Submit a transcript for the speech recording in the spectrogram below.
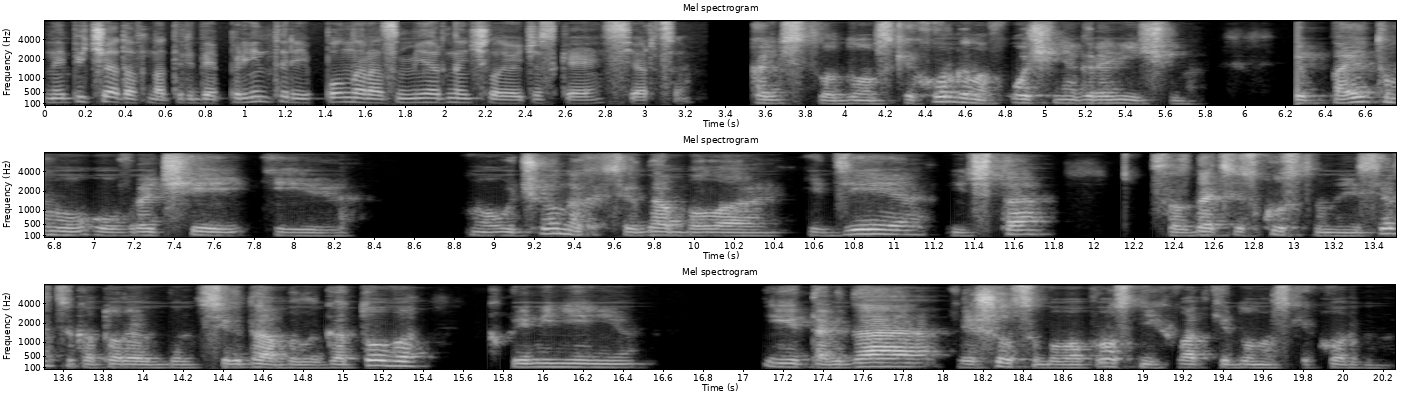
напечатав на 3D-принтере полноразмерное человеческое сердце. Количество донорских органов очень ограничено. И поэтому у врачей и ученых всегда была идея, мечта создать искусственное сердце, которое бы всегда было готово к применению, и тогда решился бы вопрос нехватки донорских органов.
